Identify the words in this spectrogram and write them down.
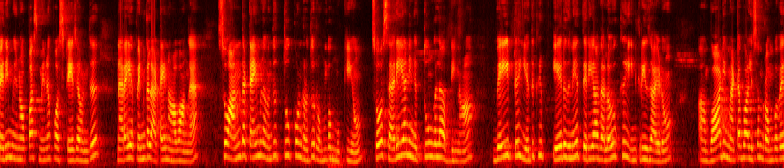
பெரிமெனோபாஸ் மெனோபாஸ் ஸ்டேஜை வந்து நிறைய பெண்கள் அட்டைன் ஆவாங்க. ஸோ அந்த டைமில் வந்து தூக்கன்றது ரொம்ப முக்கியம். ஸோ சரியாக நீங்கள் தூங்கலை அப்படின்னா வெயிட்டு எதுக்கு ஏறுதுன்னே தெரியாத அளவுக்கு இன்க்ரீஸ் ஆகிடும் பாடி மெட்டபாலிசம் ரொம்பவே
